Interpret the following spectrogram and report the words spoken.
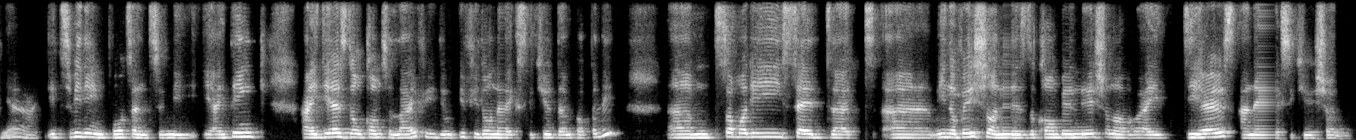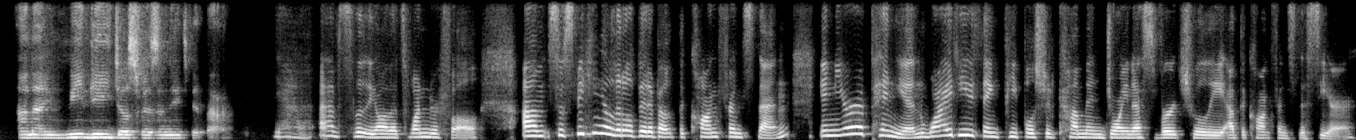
Yeah, it's really important to me. I think ideas don't come to life if you, do, if you don't execute them properly. Um, somebody said that um, innovation is the combination of ideas and execution. And I really just resonate with that. Yeah, absolutely. Oh, that's wonderful. Um, so speaking a little bit about the conference then, in your opinion, why do you think people should come and join us virtually at the conference this year?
